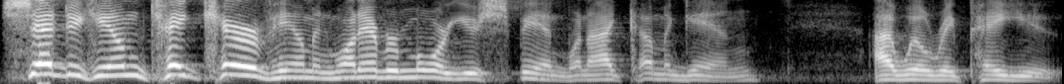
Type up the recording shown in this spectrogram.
said to him, Take care of him, and whatever more you spend when I come again, I will repay you.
